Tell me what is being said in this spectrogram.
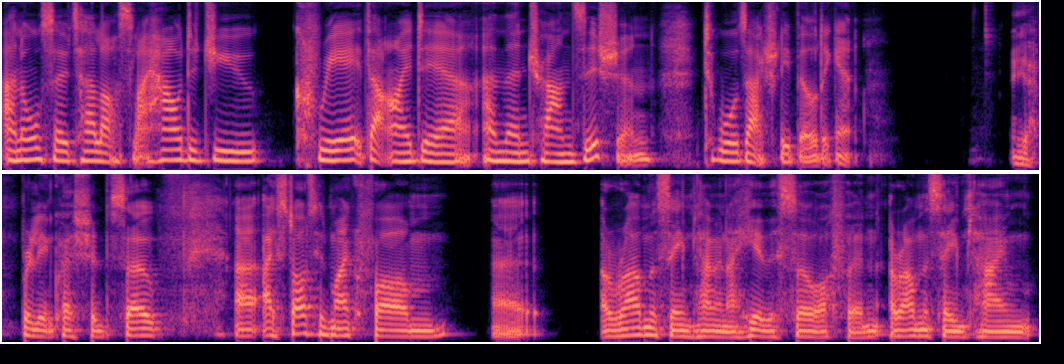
And also tell us, like, how did you create that idea and then transition towards actually building it? Yeah, brilliant question. So, uh, I started MicroPharm. Uh, around the same time, and I hear this so often, around the same time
